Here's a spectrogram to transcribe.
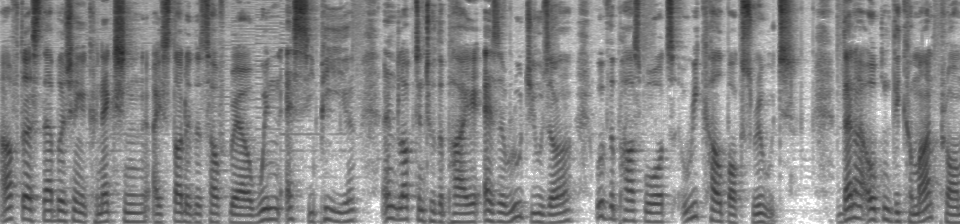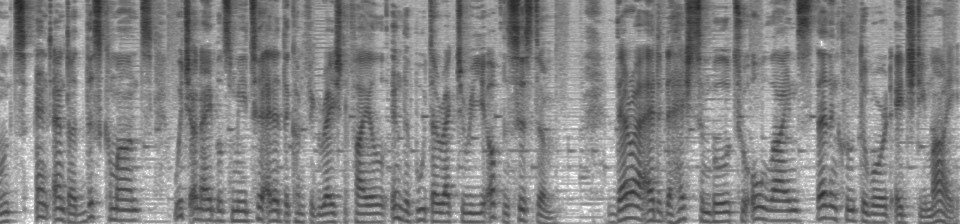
After establishing a connection, I started the software WinSCP and logged into the Pi as a root user with the passwords recalbox root. Then I opened the command prompt and entered this command, which enables me to edit the configuration file in the boot directory of the system. There I added a hash symbol to all lines that include the word HDMI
